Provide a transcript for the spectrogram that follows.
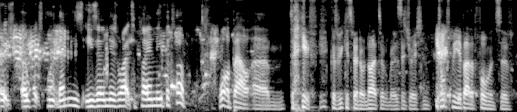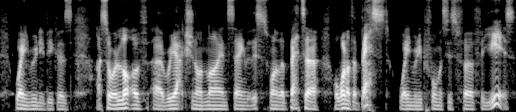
which, at which point, then he's, he's earned his right to play and leave the club. What about um, Dave? Because we could spend all night talking about the situation. Talk to me about the performance of Wayne Rooney because I saw a lot of uh, reaction online saying that this is one of the better or one of the best Wayne Rooney performances for, for years.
